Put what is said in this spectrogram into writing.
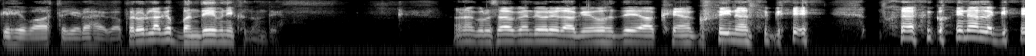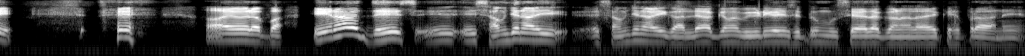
ਕਿਸੇ ਵਾਸਤੇ ਜਿਹੜਾ ਹੈਗਾ। ਫਿਰ ਉਹਦੇ ਲਾਗੇ ਬੰਦੇ ਵੀ ਨਹੀਂ ਖਲੋਂਦੇ। ਹਨਾ, ਗੁਰੂ ਸਾਹਿਬ ਕਹਿੰਦੇ ਉਹਦੇ ਲਾਗੇ, ਉਸਦੇ ਆਖਿਆਂ ਕੋਈ ਨਾ ਲੱਗੇ, ਕੋਈ ਨਾ ਲੱਗੇ। ਆਏ ਰੱਬਾ। ਇਹ ਨਾ ਦੇਸ ਇਹ ਸਮਝਣ ਵਾਲੀ, ਇਹ ਸਮਝਣ ਵਾਲੀ ਗੱਲ ਹੈ ਅੱਗੇ ਮੈਂ ਵੀਡੀਓ 'ਚ ਸਿੱਧੂ ਮੂਸੇ ਦਾ ਗਾਣਾ ਲਾਇਆ, ਕਿਸੇ ਭਰਾ ਨੇ।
